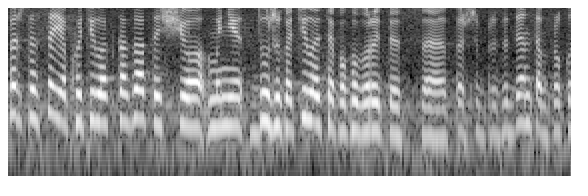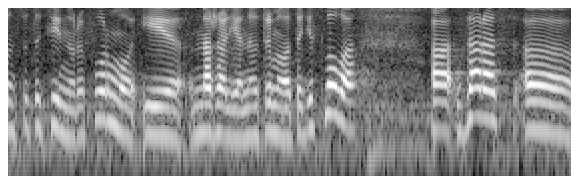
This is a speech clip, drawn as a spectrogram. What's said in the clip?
перш за все, я б хотіла сказати, що мені дуже хотілося поговорити з е, першим президентом про конституційну реформу, і, на жаль, я не отримала тоді слова. Зараз е,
